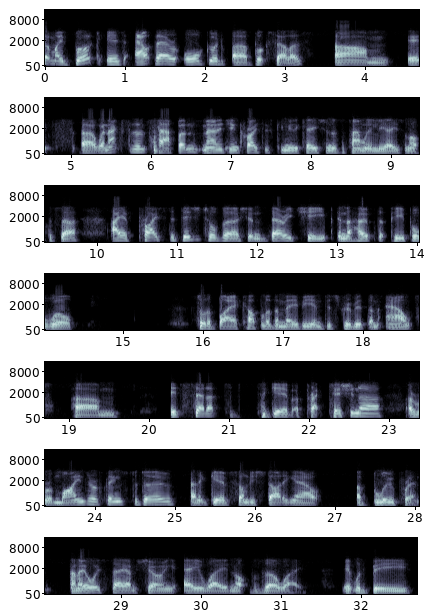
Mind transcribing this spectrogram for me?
So my book is out there at all good uh, booksellers. Um, it's uh, when accidents happen, managing crisis communication as a family liaison officer. I have priced the digital version very cheap in the hope that people will sort of buy a couple of them maybe and distribute them out. Um, it's set up to, to give a practitioner a reminder of things to do, and it gives somebody starting out a blueprint. And I always say I'm showing a way, not the way. It would be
